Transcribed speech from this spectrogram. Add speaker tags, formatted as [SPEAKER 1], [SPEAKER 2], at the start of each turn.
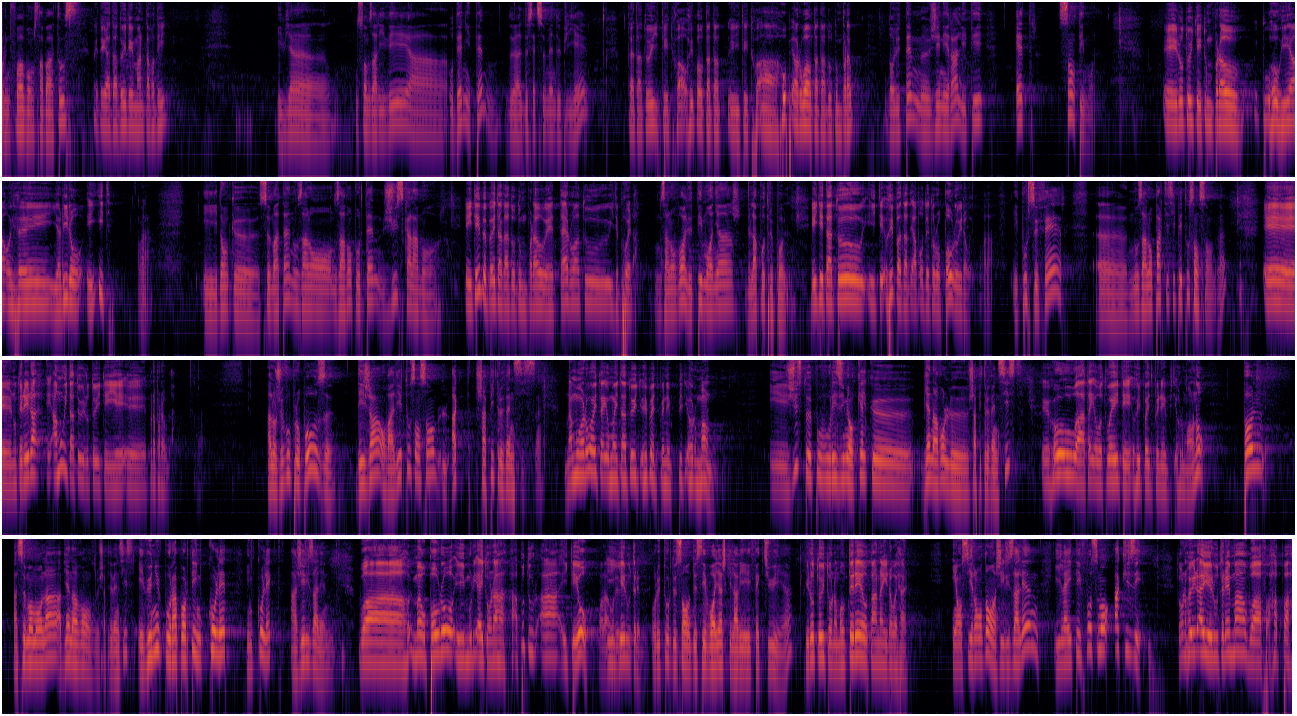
[SPEAKER 1] Encore une fois, bon sabbat à tous.
[SPEAKER 2] Tapati.
[SPEAKER 1] Eh bien, nous sommes arrivés à- au dernier thème de, la- de cette semaine de prière. Dont le thème général était être sans témoin.
[SPEAKER 2] E it.
[SPEAKER 1] Voilà. Et donc, euh, ce matin, nous, allons, nous avons pour thème jusqu'à la mort.
[SPEAKER 2] E.
[SPEAKER 1] Nous allons voir le témoignage de l'apôtre Paul. Voilà. Et pour ce faire, euh, nous allons participer tous ensemble. hein. Alors, je vous propose, déjà, on va lire tous ensemble Acte chapitre 26.
[SPEAKER 2] Nā mua roa i tai o mai tātou i te hipa i te pene piti ahuru mauno.
[SPEAKER 1] Et juste pour vous résumer en quelques, bien avant le chapitre 26,
[SPEAKER 2] E hou a tai o tuei te hipa i te pene piti ahuru mauno.
[SPEAKER 1] Paul, à ce moment-là, bien avant le chapitre 26, est venu pour apporter une collecte, une collecte à Jérusalem.
[SPEAKER 2] Wa mau i muri ai a i i.
[SPEAKER 1] Au retour de, son, de ses voyages qu'il avait effectués. hein.
[SPEAKER 2] I roto i tōna mautere o tāna i rawe hai.
[SPEAKER 1] Et en s'y rendant à Jérusalem, il a été faussement accusé
[SPEAKER 2] ai wa hapa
